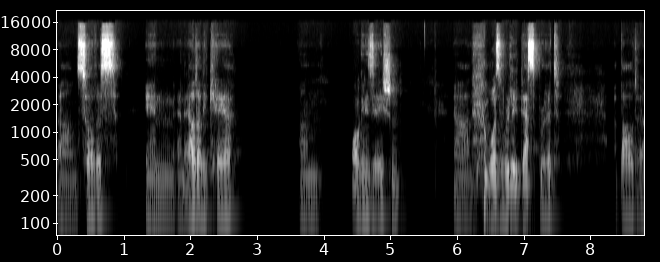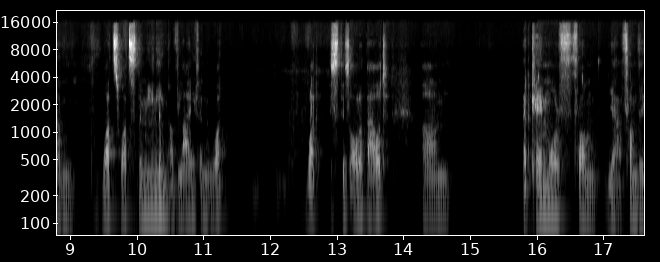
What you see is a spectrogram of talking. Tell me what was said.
um, service in an elderly care um, organization, and was really desperate about um, what's what's the meaning of life and what what is this all about. Um, that came more from yeah from the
